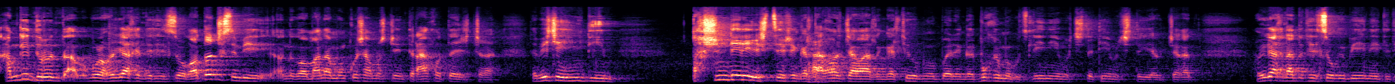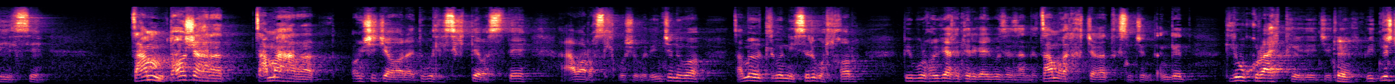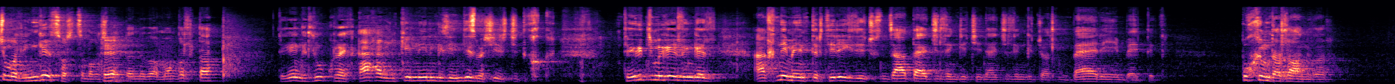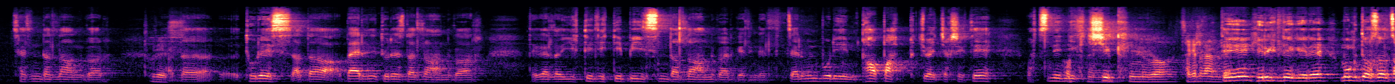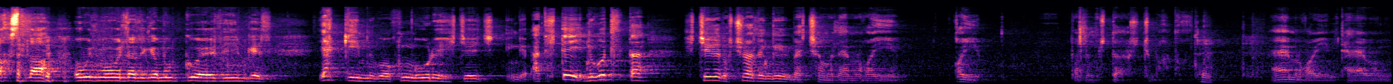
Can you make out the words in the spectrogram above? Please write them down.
Хамгийн түрүүнд бүр хоёгаахын дээр хэлсэн үг. Одоо ч гэсэн би нөгөө манай мөнхөө шамаржийн тэр анхудаа ирж байгаа. Тэгээ би чи энд ийм дошин дээрээ ирсэн юм шиг ингээл дагуулж аваад ингээл тюб мөбөр ингээл бүх юм үзлээ ийм өчтэй тийм өчтэй явж байгаад хоёгаах надад хэлсэн үгийг би нэдэд хэлсэн. Зам доошо хараад замаа хараад уншиж яваарай. Тэгвэл хэсэгтэй бас те аваар ослохгүй шүү гэдэг. Энд чинь нөгөө замын хөдөлгөөний эсрэг болохоор би бүр хоёгаахын тэрэг аягүй сайн сандаг. Зам гаргаж байгаа гэсэн чинь ингээд look right гэж ээж. Бид нар ч юм бол ингээд сурцсан байгаа шүү дээ нөгөө Монголдо. Тэгээ ингээд look right гахаар ингээд нэрнгээс эндээс машин ирж байгаа байхгүй. Тэгж мэгэл ингээд анхны ментор тэрийг хийж өгсөн. За одоо ажил ингэж байна, ажил ингэж болно, байр юм байдаг. Бүх юм 7 хоногоор, цалин 7 хоногоор, түрээс одоо түрээс одоо байрны түрээс 7 хоногоор Тэгэл utility bills нь 7 хоногор гэл ингээл зарим нь бүр ийм топ ап ч байж ах шиг тий. Утасны нэг шиг нөгөө цаглагаан тий хэрэглээгээрээ мөнгө дуусал зогслоо. Өвөл мөвлөл ингээ мөнгөгүй байл ийм гэл. Яг ийм нөгөө хүн өөрөө хичээж ингээ а тэгтээ нөгөө талдаа хичээгээд уучрал ингээ байчих юм бол амар гоё юм. Гоё боломжтой орчин байгаа тох. Амар гоё юм тайван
